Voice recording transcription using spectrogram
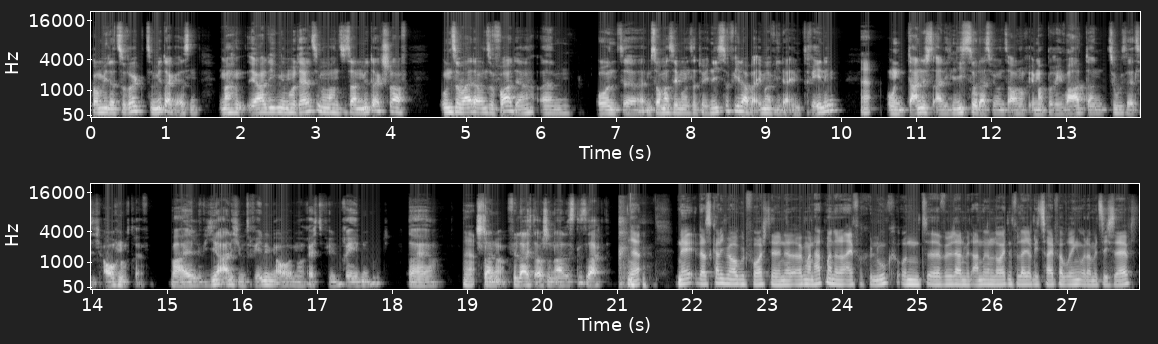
kommen wieder zurück zum Mittagessen, machen, ja, liegen im Hotelzimmer, machen zusammen Mittagsschlaf und so weiter und so fort, ja. Ähm, und äh, im Sommer sehen wir uns natürlich nicht so viel, aber immer wieder im Training. Ja. Und dann ist es eigentlich nicht so, dass wir uns auch noch immer privat dann zusätzlich auch noch treffen. Weil wir eigentlich im Training auch immer recht viel reden. Und daher ja. ist dann vielleicht auch schon alles gesagt. Ja. Nee, das kann ich mir auch gut vorstellen. Ne? Irgendwann hat man dann einfach genug und äh, will dann mit anderen Leuten vielleicht auch die Zeit verbringen oder mit sich selbst.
